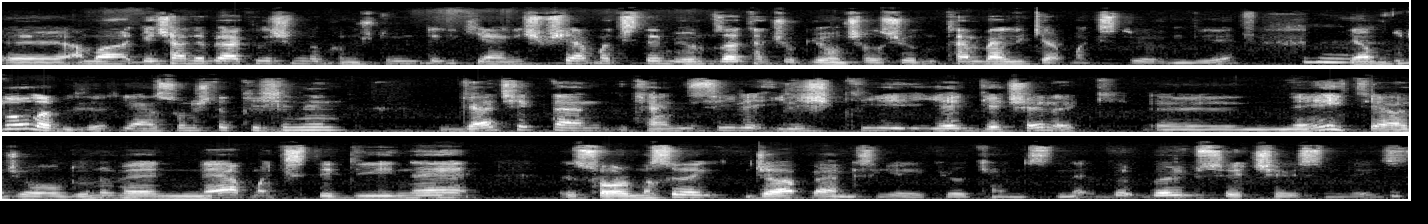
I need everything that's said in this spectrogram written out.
Ee, ama geçen de bir arkadaşımla konuştum. Dedi ki yani hiçbir şey yapmak istemiyorum. Zaten çok yoğun çalışıyordum. Tembellik yapmak istiyorum diye. Ya bu da olabilir. Yani sonuçta kişinin gerçekten kendisiyle ilişkiye geçerek e, neye ihtiyacı olduğunu ve ne yapmak istediğine e, sorması ve cevap vermesi gerekiyor kendisine. Bö- Böyle bir süreç içerisindeyiz.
